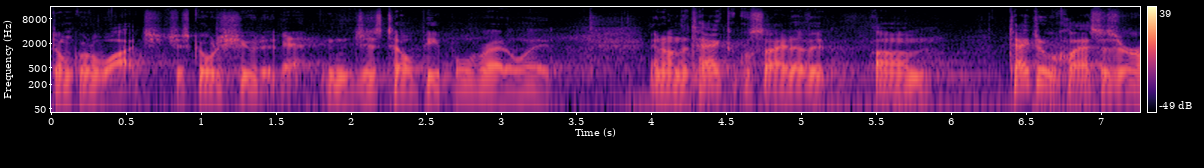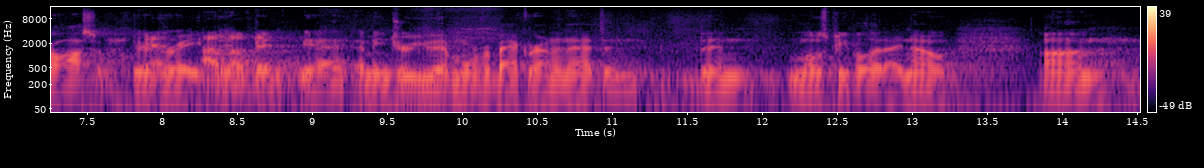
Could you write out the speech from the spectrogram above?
Don't go to watch. Just go to shoot it. Yeah. And just tell people right away. And on the tactical side of it, um, tactical classes are awesome. They're Yeah, great. I And- loved it. and, Yeah, I mean, Drew, you have more of a background in that than than most people that I know. Um,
